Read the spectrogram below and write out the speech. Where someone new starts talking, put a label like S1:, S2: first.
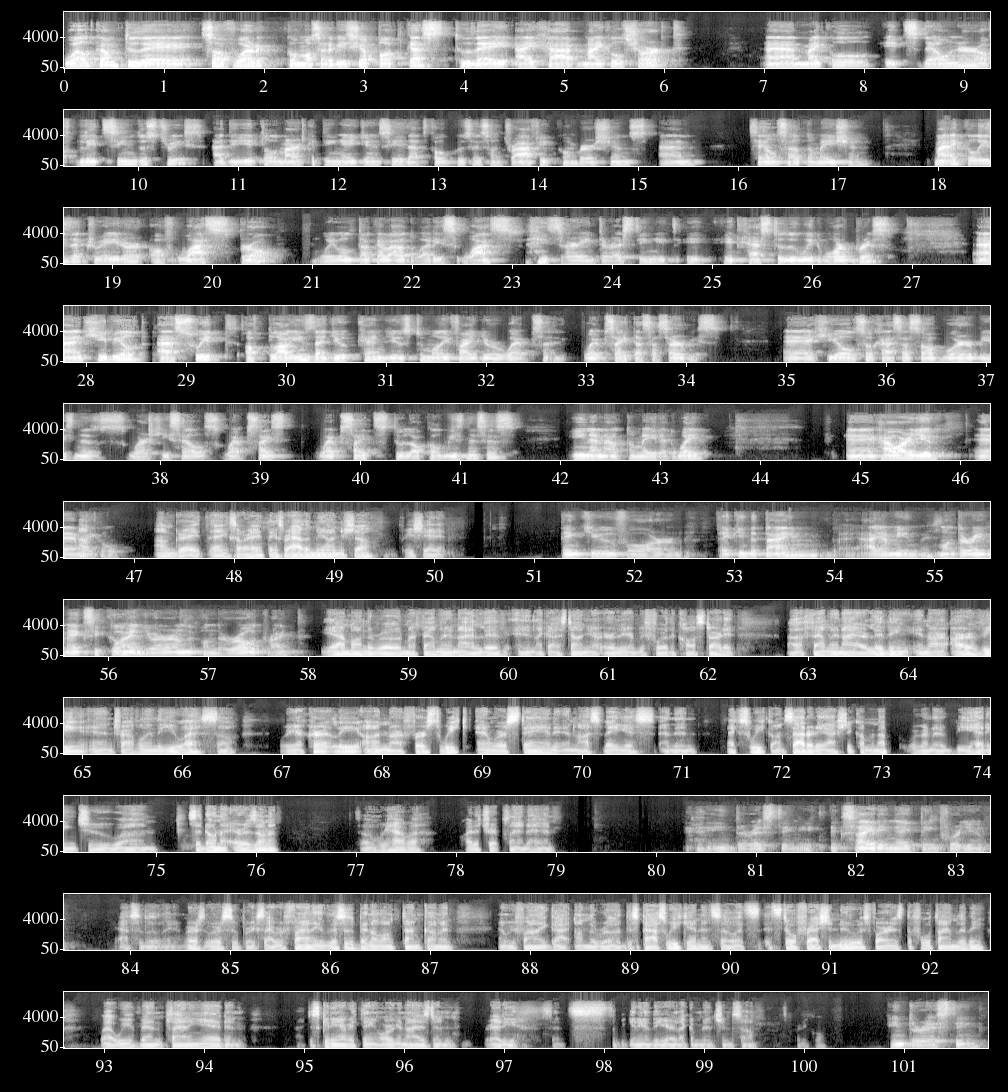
S1: Welcome to the Software como Servicio podcast. Today I have Michael Short. And Michael, it's the owner of Blitz Industries, a digital marketing agency that focuses on traffic conversions and sales automation. Michael is the creator of WAS Pro. We will talk about what is WAS. It's very interesting. It, it, it has to do with WordPress and he built a suite of plugins that you can use to modify your website website as a service. Uh, he also has a software business where he sells websites websites to local businesses in an automated way. Uh, how are you, uh, Michael?
S2: I'm great. Thanks. All right. Thanks for having me on your show. Appreciate it.
S1: Thank you for taking the time. I am in Monterrey, Mexico, and you are on, on the road, right?
S2: Yeah, I'm on the road. My family and I live in, like I was telling you earlier before the call started, uh, family and I are living in our RV and traveling the US. So we are currently on our first week and we're staying in Las Vegas. And then next week on Saturday, actually coming up, we're going to be heading to um, Sedona, Arizona. So we have a quite a trip planned ahead.
S1: Interesting exciting i think for you.
S2: Absolutely. We're, we're super excited. We're finally this has been a long time coming and we finally got on the road this past weekend and so it's it's still fresh and new as far as the full-time living but we've been planning it and just getting everything organized and ready since the beginning of the year like i mentioned so it's pretty cool.
S1: Interesting.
